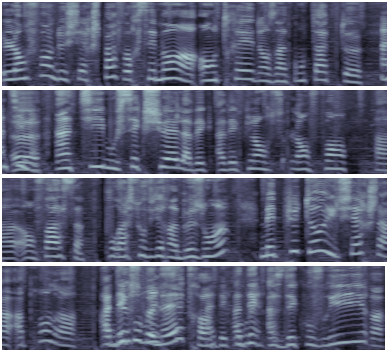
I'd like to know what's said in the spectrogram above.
l'enfant ne cherche pas forcément à entrer dans un contact euh, intime. ou sexuel avec, avec l'en- l'enfant euh, en face pour assouvir un besoin, mais plutôt il cherche à apprendre à, à, À mieux découvrir. se connaître, À dé- découvrir. à se découvrir,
